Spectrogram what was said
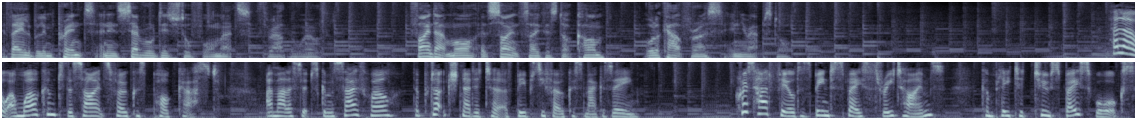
available in print and in several digital formats throughout the world. Find out more at sciencefocus.com or look out for us in your App Store. Hello, and welcome to the Science Focus podcast. I'm Alice Lipscombe Southwell, the production editor of BBC Focus magazine. Chris Hadfield has been to space three times, completed two spacewalks,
